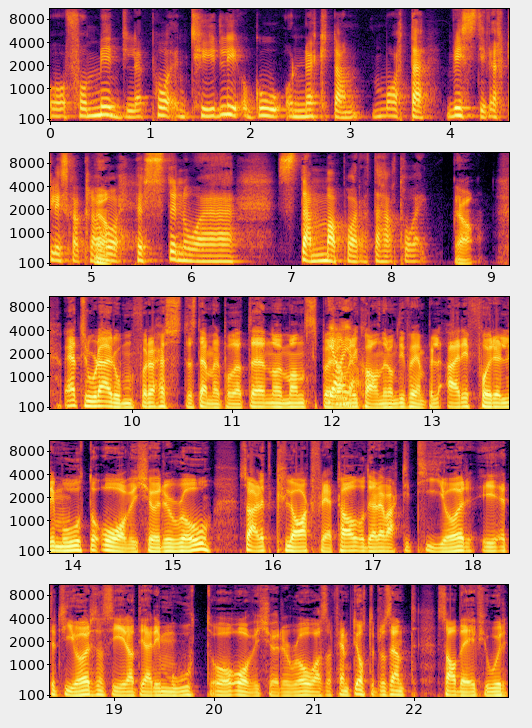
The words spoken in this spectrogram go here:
å formidle på en tydelig og god og nøktern måte, hvis de virkelig skal klare Ja. å høste noe stemmer på dette her, tror jeg. Ja. Jeg tror det er rom for å høste stemmer på dette. Når man spør Ja, ja. amerikanere om de f.eks. er i for eller imot å overkjøre Roe, så er det et klart flertall, og det har det vært i ti år, etter tiår, som sier at de er imot å overkjøre Roe. Altså 58 sa det i fjor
